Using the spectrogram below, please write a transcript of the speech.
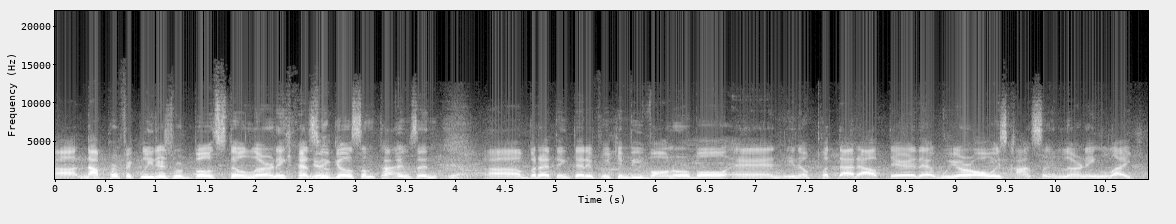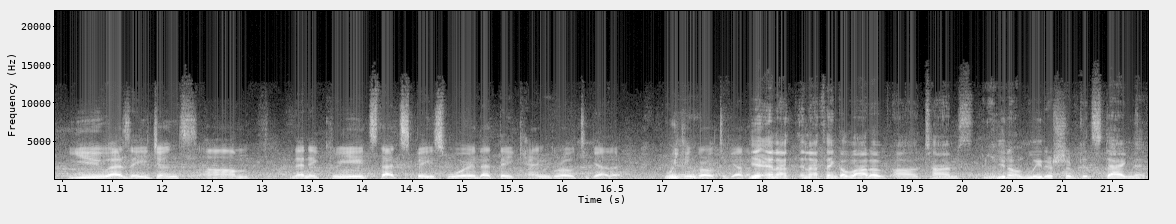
Uh, not perfect leaders we're both still learning as we go sometimes and Yeah. uh, but i think that if we can be vulnerable and you know put that out there that we are always constantly learning like you as agents um, then it creates that space where that they can grow together we can grow together Yeah, and I and I think a lot of uh, times, you know, leadership gets stagnant,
